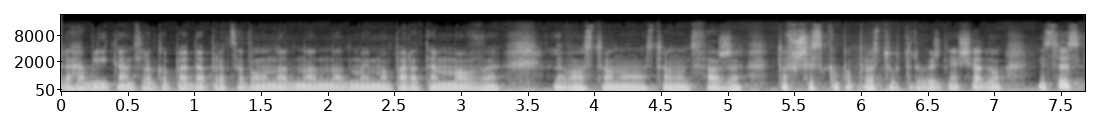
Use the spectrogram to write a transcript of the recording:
rehabilitant, logopeda pracował nad, nad, nad moim aparatem mowy, lewą stroną, stroną twarzy. To wszystko po prostu któregoś dnia siadło. Więc to jest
